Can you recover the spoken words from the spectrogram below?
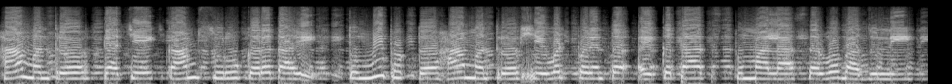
हा मंत्र त्याचे काम सुरू करत आहे. तुम्ही फक्त हा मंत्र शेवटपर्यंत ऐकताच तुम्हाला सर्व बाजूंनी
